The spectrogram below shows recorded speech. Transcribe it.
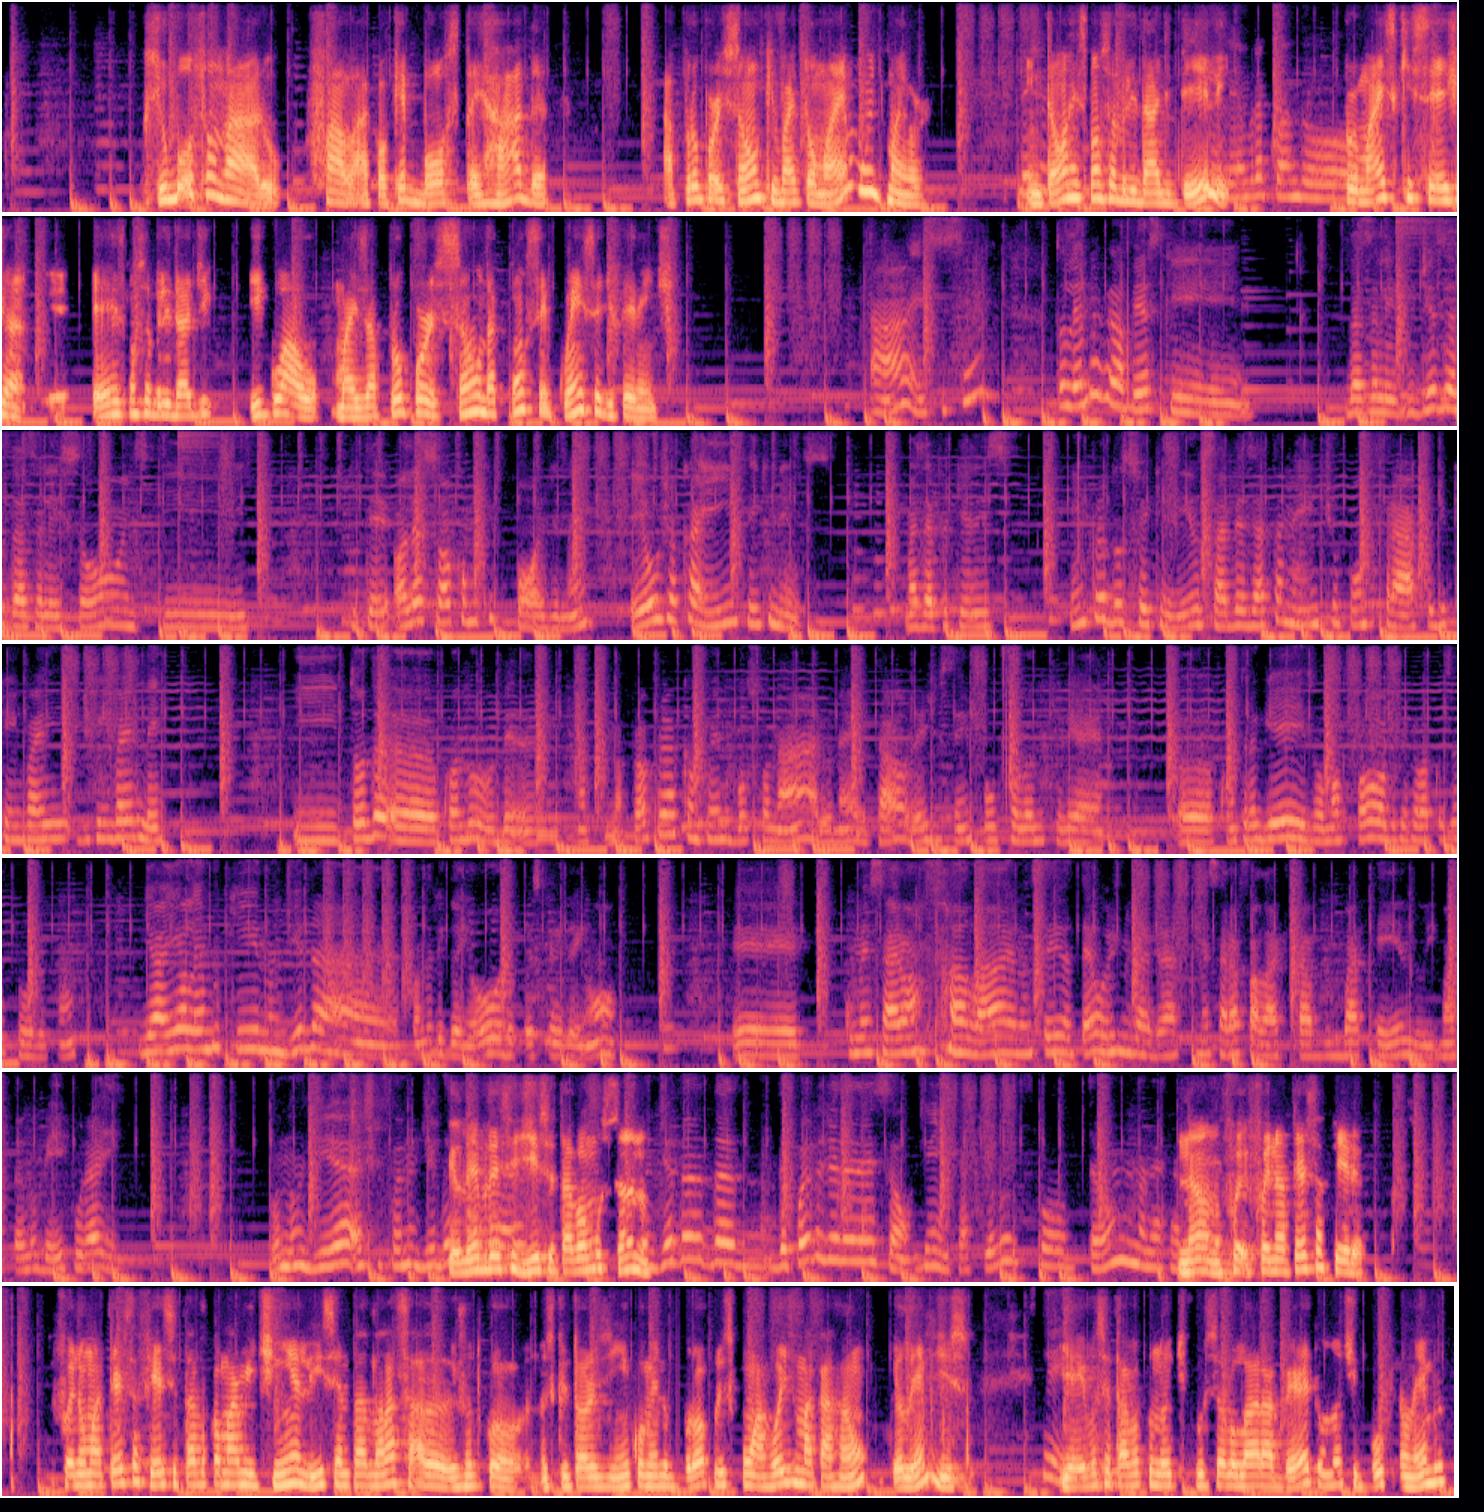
se o Bolsonaro falar qualquer bosta errada, a proporção que vai tomar é muito maior. Então a responsabilidade dele, quando... por mais que seja, é responsabilidade igual, mas a proporção da consequência é diferente. Ah, isso sim. Tu lembra da vez que das ele... do dia das eleições que, que teve... olha só como que pode, né? Eu já caí em fake news, mas é porque eles quem produz fake news sabe exatamente o ponto fraco de quem vai de quem vai ler. E toda uh, quando na, na, própria campanha do Bolsonaro, né, e tal, desde sempre o falando que ele é uh, contra gays, homofóbico, aquela coisa toda, tá? E aí eu lembro que no dia da quando ele ganhou, depois que ele ganhou, é, começaram a falar, eu não sei, até hoje me dá graça, começaram a falar que estavam batendo e matando gay por aí. No dia, acho que foi no dia. Eu lembro desse dia, você tava almoçando. No dia da, da, depois do dia da eleição. Gente, aquilo ficou tão na minha cabeça. Não, não foi, foi na terça-feira. Foi numa terça-feira, você tava com a marmitinha ali, sentado lá na sala, junto com no escritóriozinho, comendo brócolis com arroz e macarrão. Eu lembro disso. Sim. E aí você tava com o, notebook, o celular aberto, o notebook, não lembro.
